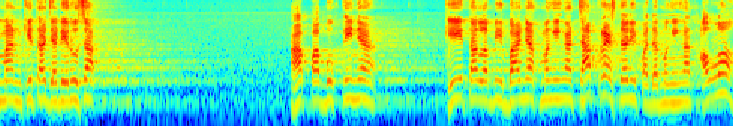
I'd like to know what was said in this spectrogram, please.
iman kita jadi rusak. Apa buktinya? Kita lebih banyak mengingat capres daripada mengingat Allah.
